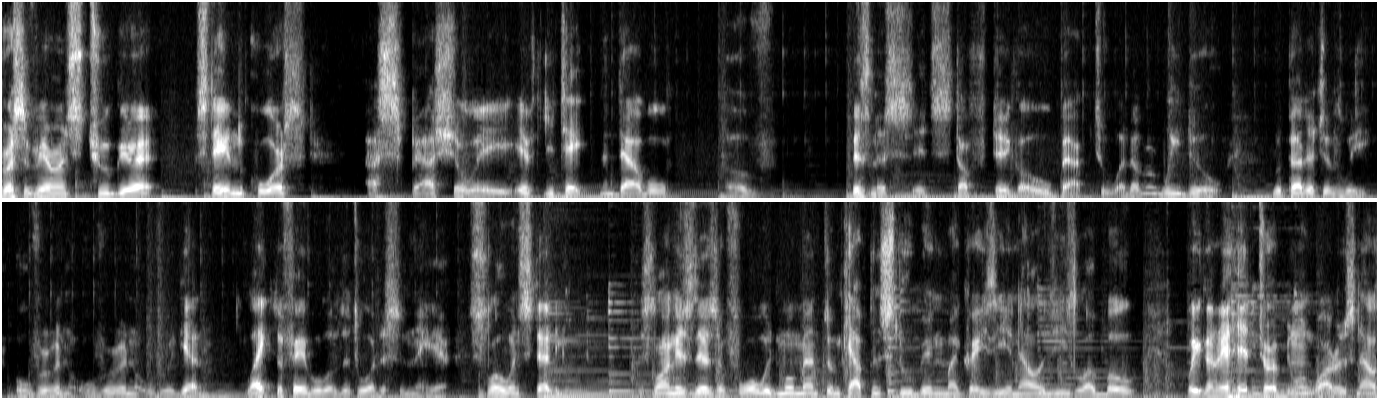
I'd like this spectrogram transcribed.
perseverance, true grit, stay in the course, especially if you take the devil of business, it's tough to go back to whatever we do repetitively over and over and over again. Like the fable of the tortoise and the hare, slow and steady. As long as there's a forward momentum, Captain Stubing, my crazy analogies, love boat, well, you're going to hit turbulent waters now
